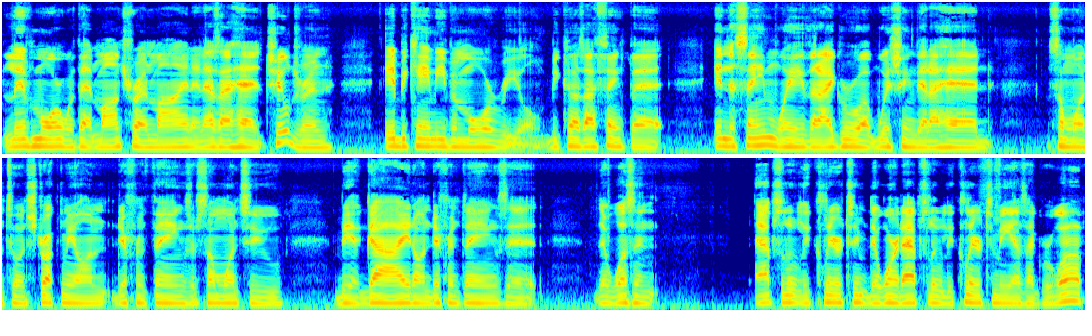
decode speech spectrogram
live more with that mantra in mind and as I had children, it became even more real because I think that in the same way that I grew up wishing that I had someone to instruct me on different things or someone to be a guide on different things that that wasn't absolutely clear to me that weren't absolutely clear to me as I grew up.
